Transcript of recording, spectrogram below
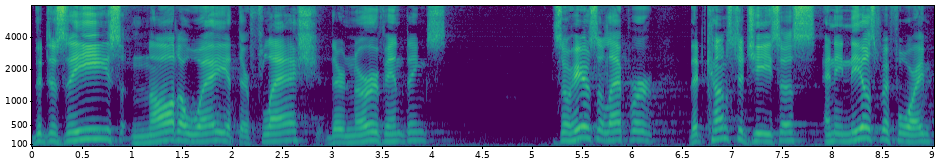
The disease gnawed away at their flesh, their nerve endings. So here's a leper that comes to Jesus and he kneels before him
